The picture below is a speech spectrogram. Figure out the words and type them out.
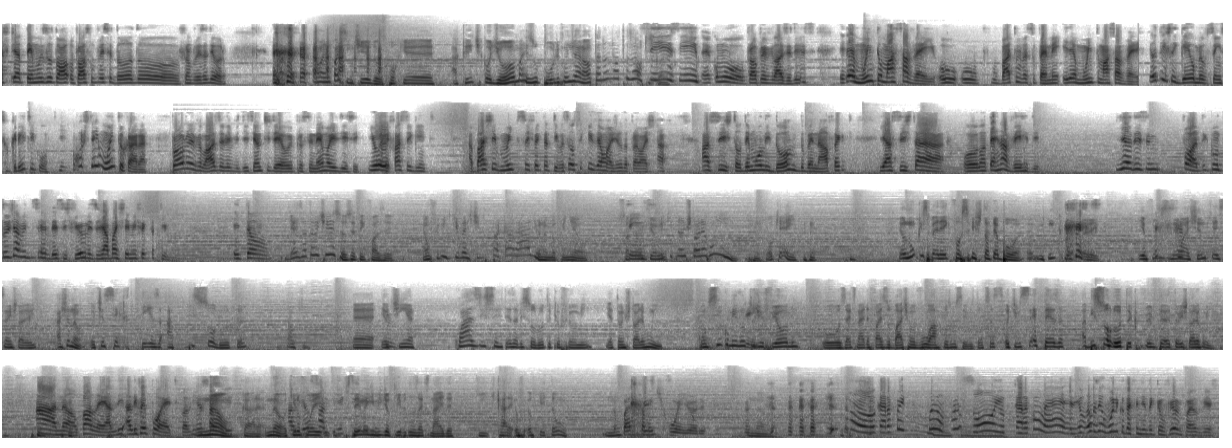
acho que já temos o, o próximo vencedor do Framboesa de Ouro. Não, mas não faz sentido, porque a crítica odiou, mas o público em geral tá dando notas altas. Sim, cara. sim. É como o próprio Vilásio disse, ele é muito massa velho. O, o, o Batman vs Superman, ele é muito massa velho. Eu desliguei o meu senso crítico e eu gostei muito, cara. O próprio Vilásio, ele me disse antes de eu ir pro cinema, ele disse, Yuri, faz o seguinte, abaixe muito sua expectativa. Se você quiser uma ajuda pra baixar, assista o Demolidor, do Ben Affleck, e assista o Lanterna Verde. E eu disse, pô, com tu já me disse desses filmes, eu já baixei minha expectativa. Então, E é exatamente isso que você tem que fazer. É um filme divertido pra caralho, na minha opinião. Só que é Sim, um filme sim. que tem uma história ruim. ok. Eu nunca esperei que fosse uma história boa. Eu nunca esperei. E eu fui pro cinema achando que ia ser uma história ruim. Achando não, eu tinha certeza absoluta. Tá ok. É, eu Hum. tinha quase certeza absoluta que o filme ia ter uma história ruim. Com 5 minutos Sim. de filme, o Zack Snyder faz o Batman voar com os morcegos. Então eu tive certeza absoluta que o filme ia ter uma história ruim. ah não, qual é? Ali, ali foi poético, ali eu Não, sabia. cara, não. Aquilo foi sabia que- cena de videoclipe do Zack Snyder. Que, cara, eu, eu fiquei tão. Não, Praticamente ruim, Yuri. Não. Não, cara, foi, foi, um- foi um sonho, cara, qual é? Eu, eu ser o único defendendo aqui o filme, pai, eu vejo.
